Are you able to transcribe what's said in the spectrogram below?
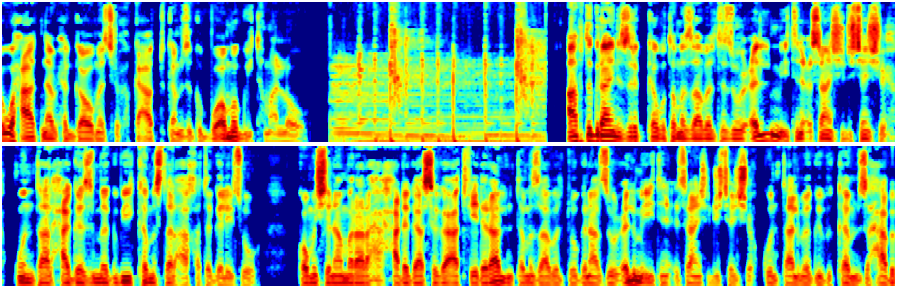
ህወሓት ናብ ሕጋዊ መስርሑ ክኣቱ ከምዝግበኦ መጒቶም ኣለው። ኣብ ትግራይ ንዝርከቡ ተመዛበልቲ ዝውዕል ሚእትን ዕስራን ሽዱሽተን ሽሕ ኩንታል ሓገዝ መግቢ ከምዝተልኣኸ ተገሊፁ። ኮሚሽን ኣመራርሓ ሓደጋ ስግኣት ፌዴራል ንተመዛበልቲ ወገናት ዝውዕል ሚእትን ዕስራን ሽዱሽተን ሽሕ ኩንታል መግቢ ከምዝሃበ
